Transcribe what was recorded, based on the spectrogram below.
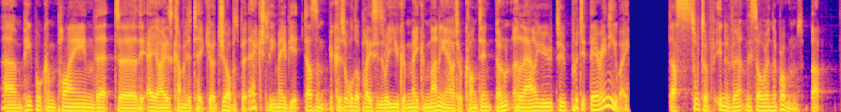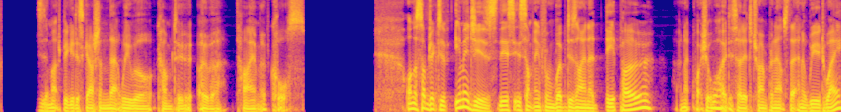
um, people complain that uh, the AI is coming to take your jobs, but actually, maybe it doesn't because all the places where you can make money out of content don't allow you to put it there anyway, thus sort of inadvertently solving the problems. But this is a much bigger discussion that we will come to over time, of course. On the subject of images, this is something from web designer Depot. I'm not quite sure why I decided to try and pronounce that in a weird way,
